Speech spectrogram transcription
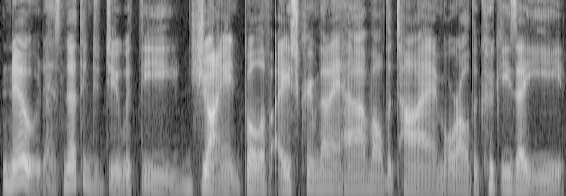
no, it has nothing to do with the giant bowl of ice cream that I have all the time, or all the cookies I eat,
